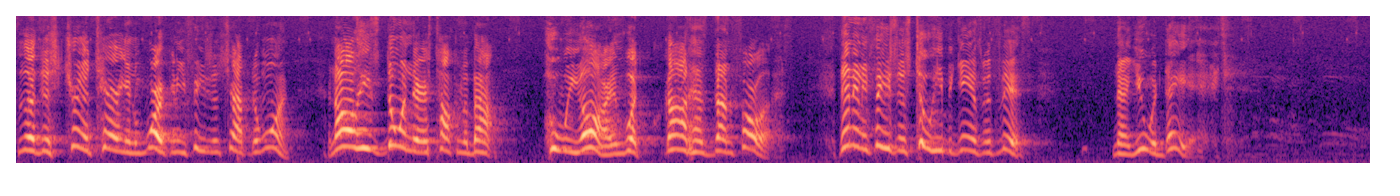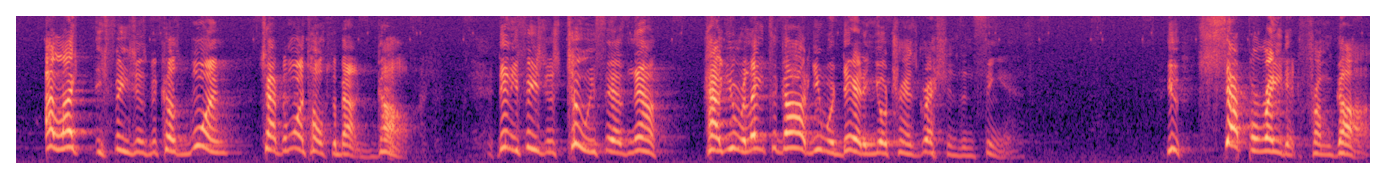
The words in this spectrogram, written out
So this Trinitarian work in Ephesians chapter 1. And all he's doing there is talking about who we are and what God has done for us. Then in Ephesians 2, he begins with this. Now you were dead. I like Ephesians because 1, chapter 1 talks about God. Then Ephesians 2, he says, Now how you relate to God, you were dead in your transgressions and sins. You separated from God.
